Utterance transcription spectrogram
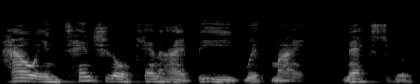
how intentional can I be with my next move?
